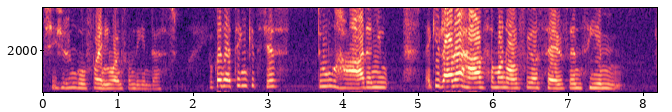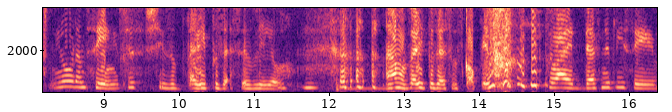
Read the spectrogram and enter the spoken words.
she shouldn't go for anyone from the industry because I think it's just too hard, and you like you'd rather have someone all for yourself than see him. You know what I'm saying? It's just She's a very possessive Leo. I'm a very possessive Scorpion. so I definitely say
